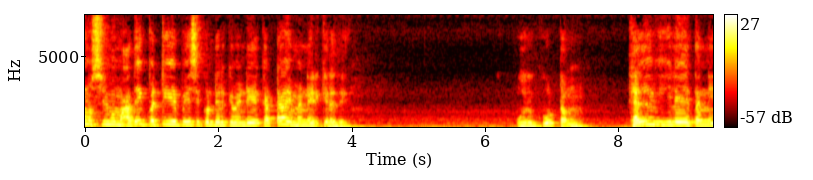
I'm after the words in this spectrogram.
முஸ்லிமும் அதை பற்றியே பேசிக்கொண்டிருக்க வேண்டிய கட்டாயம் என்ன இருக்கிறது? ஒரு கூட்டம் கல்வியிலே தன்னை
